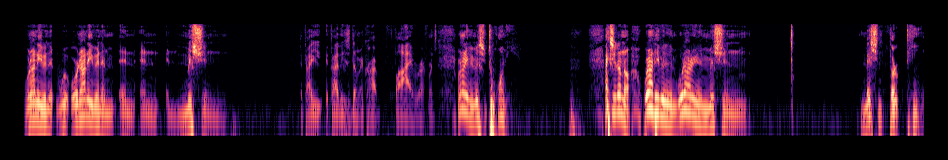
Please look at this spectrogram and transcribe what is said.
We're not even. We're not even in in in, in mission. If I if I use a Cry five reference, we're not even mission twenty. Actually, no, no. We're not even. We're not even in mission. Mission thirteen,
